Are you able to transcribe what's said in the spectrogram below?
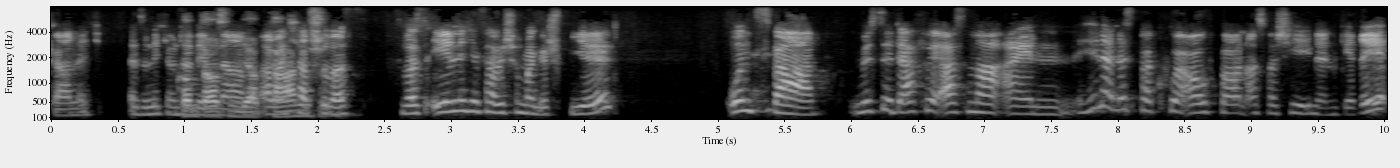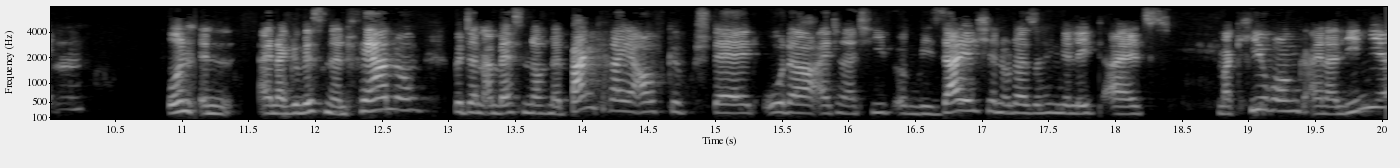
gar nicht. Also nicht unter Kommt dem Namen. Aber ich habe sowas, sowas ähnliches habe ich schon mal gespielt. Und zwar müsst ihr dafür erstmal einen Hindernisparcours aufbauen aus verschiedenen Geräten. Und in einer gewissen Entfernung wird dann am besten noch eine Bankreihe aufgestellt oder alternativ irgendwie Seilchen oder so hingelegt als Markierung einer Linie.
